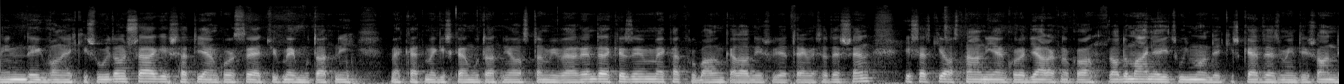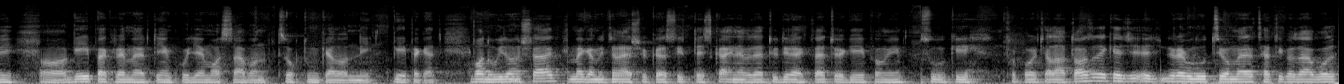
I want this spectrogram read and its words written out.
mindig van egy kis újdonság, és hát ilyenkor szeretjük megmutatni, meg hát meg is kell mutatni azt, amivel rendelkezünk, meg hát próbálunk eladni is ugye természetesen, és hát kihasználni ilyenkor a gyáraknak a adományait, úgymond egy kis kedvezményt is adni a gépekre, mert ilyenkor ugye masszában szoktunk eladni gépeket. Van újdonság, megemlítem első közt itt egy Sky nevezetű direkt vetőgép, ami Szulki csoportja alá tartozik. Egy, egy revolúció, mert hát igazából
